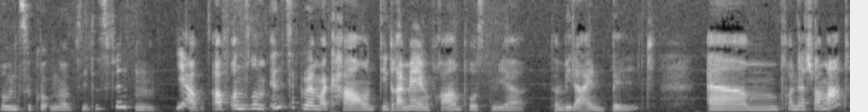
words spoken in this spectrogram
um zu gucken, ob sie das finden. Ja, auf unserem Instagram-Account, die drei Meerjungfrauen, posten wir dann wieder ein Bild ähm, von der Schwammart.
